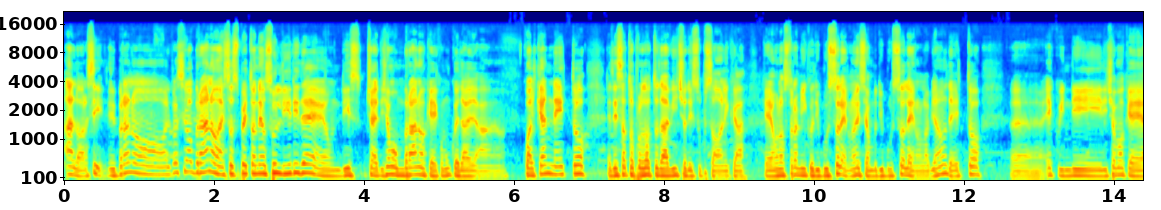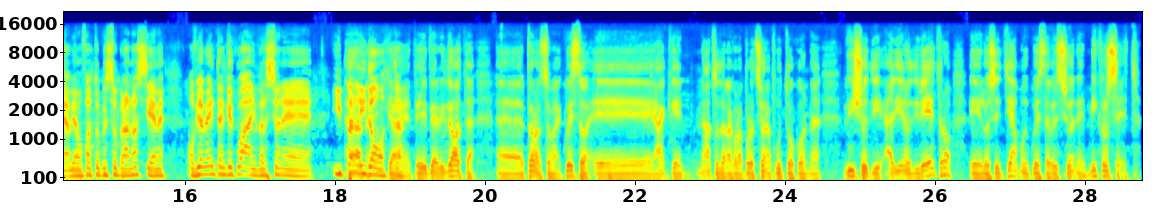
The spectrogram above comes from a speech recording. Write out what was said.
Allora, sì, il, brano, il prossimo brano è Sospetto Neo sull'Iride, un, dis- cioè, diciamo un brano che comunque uh, qualche annetto ed è stato prodotto da Vicio di Subsonica, che è un nostro amico di Bussoleno. Noi siamo di Bussoleno, l'abbiamo detto, eh, e quindi diciamo che abbiamo fatto questo brano assieme. Ovviamente anche qua in versione Eh, iper vabbè, ridotta. chiaramente, iper ridotta, eh, però insomma questo è anche nato dalla collaborazione appunto con Vicio di Alieno di Vetro e lo sentiamo in questa versione microset.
